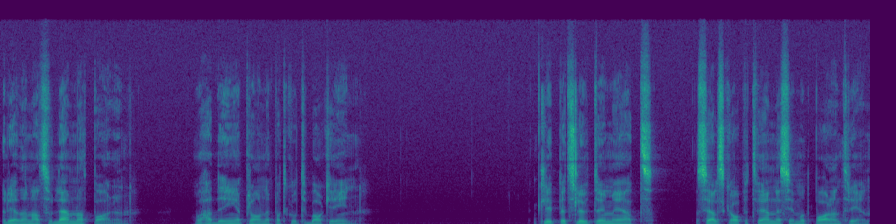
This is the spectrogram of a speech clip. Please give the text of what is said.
redan alltså lämnat baren och hade inga planer på att gå tillbaka in. Klippet slutar ju med att sällskapet vänder sig mot barentrén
